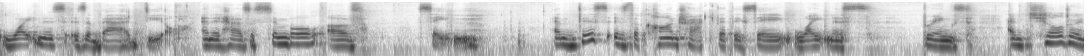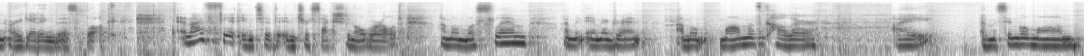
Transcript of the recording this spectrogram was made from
whiteness is a bad deal, and it has a symbol of Satan. And this is the contract that they say whiteness brings and children are getting this book. And I fit into the intersectional world. I'm a Muslim, I'm an immigrant, I'm a mom of color. I am a single mom,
